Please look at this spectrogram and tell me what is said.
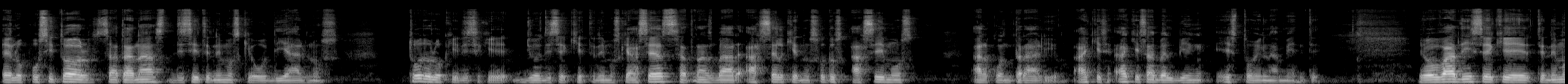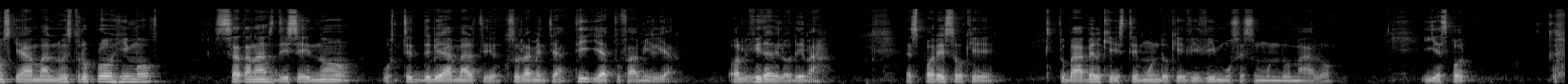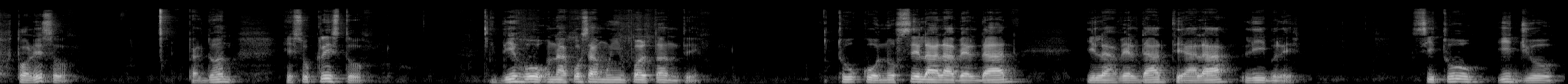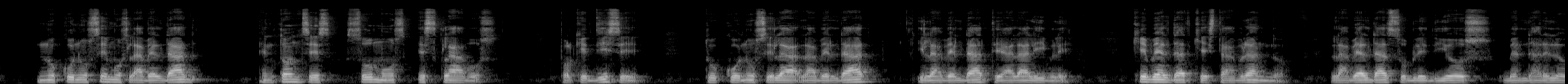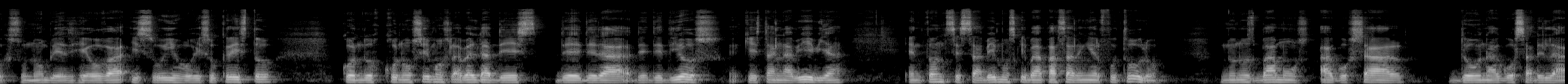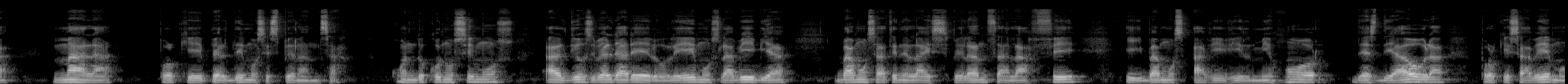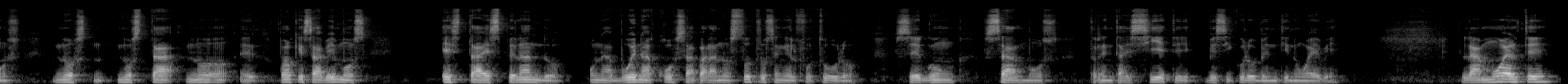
el opositor, Satanás, dice que tenemos que odiarnos. Todo lo que dice que Dios dice que tenemos que hacer, Satanás va a hacer que nosotros hacemos al contrario. Hay que, hay que saber bien esto en la mente. Jehová dice que tenemos que amar a nuestro prójimo. Satanás dice, no, usted debe amarte solamente a ti y a tu familia. Olvida de lo demás. Es por eso que tú vas a ver que este mundo que vivimos es un mundo malo. Y es por, por eso, perdón, Jesucristo dijo una cosa muy importante. Tú conoces la verdad y la verdad te hará libre. Si tú y yo no conocemos la verdad, entonces somos esclavos, porque dice, tú conoces la, la verdad y la verdad te hará libre. ¿Qué verdad que está hablando? La verdad sobre Dios, verdadero, su nombre es Jehová y su Hijo Jesucristo. Cuando conocemos la verdad de, de, de, de Dios que está en la Biblia, entonces sabemos que va a pasar en el futuro. No nos vamos a gozar de una gozadera mala porque perdemos esperanza. Cuando conocemos al Dios verdadero, leemos la Biblia, vamos a tener la esperanza, la fe y vamos a vivir mejor desde ahora porque sabemos nos, está, no, eh, porque sabemos está esperando una buena cosa para nosotros en el futuro, según Salmos 37, versículo 29. La muerte,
